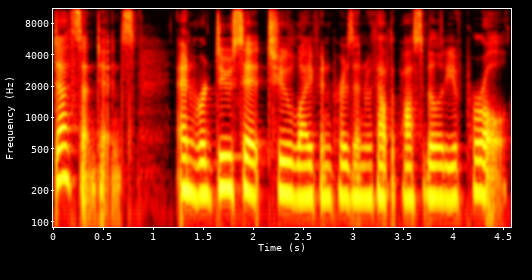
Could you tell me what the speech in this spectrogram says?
death sentence and reduce it to life in prison without the possibility of parole.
